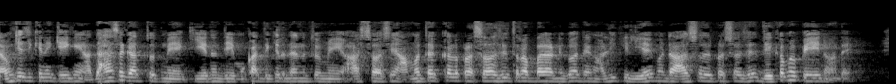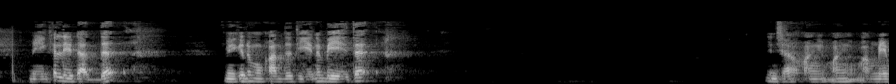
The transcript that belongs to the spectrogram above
යම් කිසි කෙනෙක් එකකින් අදහස ගත්තොත් මේ කියන දේ මොකද්ද කියලා දැනනකොට මේ ආස්වාසිය අමතක කළ ප්‍රසවාසය විතරක් බලන්න කිව්වා දැන් අලි කෙලියයි මට ආස්වාද ප්‍රසවාසය දෙකම පේනවා දැන් මේක ලෙඩක්ද මේකට මොකද්ද තියෙන බේත එනිසා මම මම මේ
